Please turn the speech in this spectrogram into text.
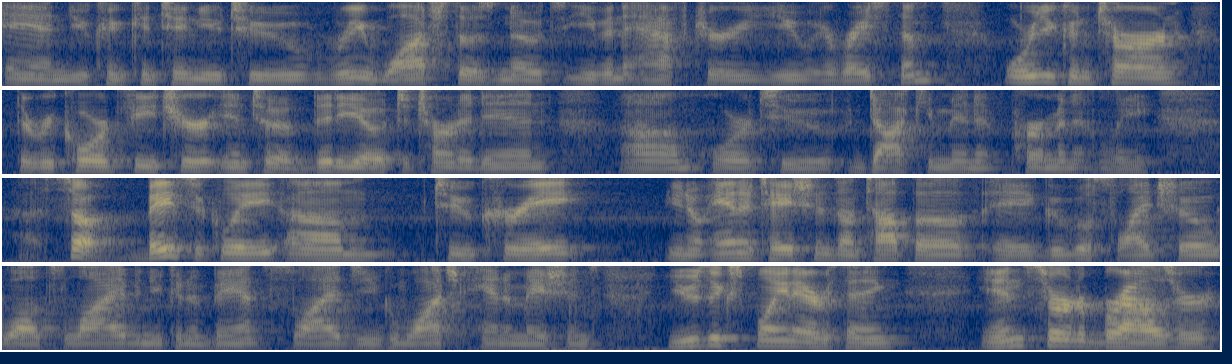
and you can continue to re-watch those notes even after you erase them or you can turn the record feature into a video to turn it in um, or to document it permanently. Uh, so basically um, to create you know annotations on top of a Google slideshow while it's live and you can advance slides and you can watch animations use explain everything insert a browser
